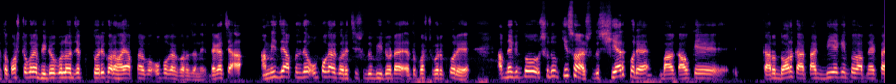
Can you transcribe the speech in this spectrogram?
এত কষ্ট করে ভিডিওগুলো যে তৈরি করা হয় আপনার উপকার করার জন্য। দেখা যাচ্ছে আমি যে আপনাদের উপকার করেছি শুধু ভিডিওটা এত কষ্ট করে করে, আপনি কিন্তু শুধু কিছু না, শুধু শেয়ার করে বা কাউকে কারও দরকার, তাকে দিয়ে কিন্তু আপনি একটা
